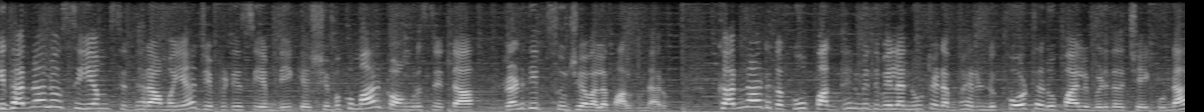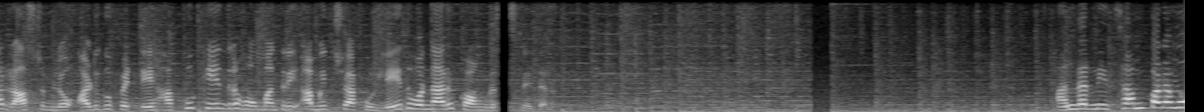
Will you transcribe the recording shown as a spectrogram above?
ఈ ధర్నాలో CM Siddaramaiah deputy CM DK Shivakumar Congress నేత రణదీప్ సూర్జేవాలా పాల్గొన్నారు. కర్ణాటకకు పద్దెనిమిది వేల నూట డెబ్బై రెండు కోట్ల రూపాయలు విడుదల చేయకుండా రాష్ట్రంలో అడుగుపెట్టే హక్కు కేంద్ర హోంమంత్రి అమిత్ షాకు లేదు అన్నారు కాంగ్రెస్ నేతలు. అందరినీ చంపడమో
